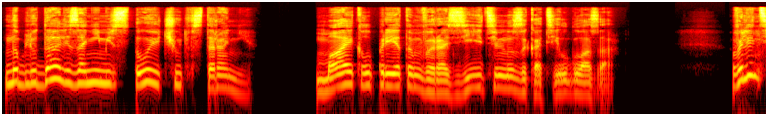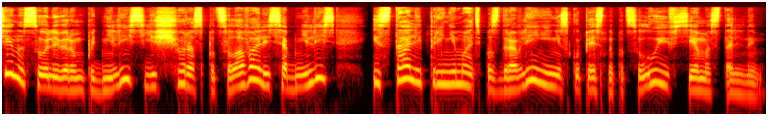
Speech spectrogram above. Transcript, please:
наблюдали за ними, стоя чуть в стороне. Майкл при этом выразительно закатил глаза. Валентина с Оливером поднялись, еще раз поцеловались, обнялись и стали принимать поздравления, не скупясь на поцелуи всем остальным.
